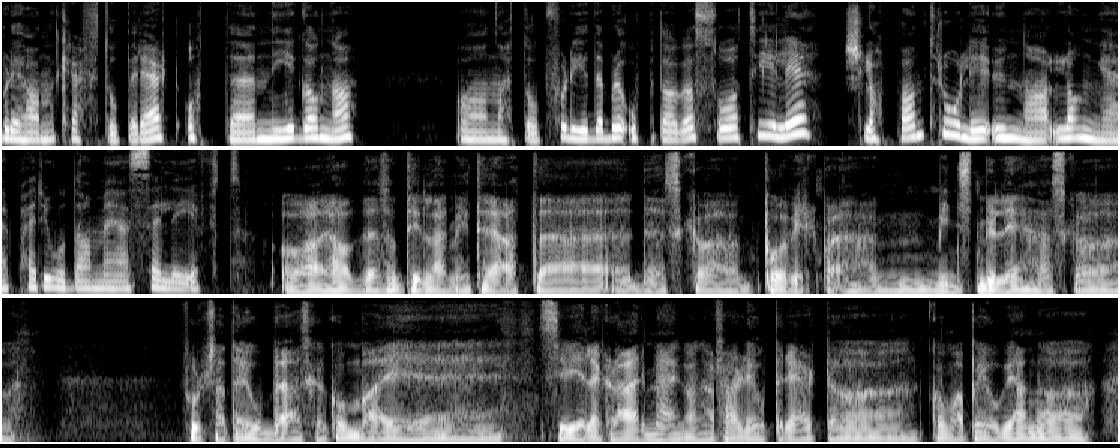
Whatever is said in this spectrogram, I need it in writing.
ble han kreftoperert åtte–ni ganger, og nettopp fordi det ble oppdaga så tidlig, slapp han trolig unna lange perioder med cellegift. Og jeg hadde en sånn tilnærming til at eh, det skal påvirke meg minst mulig. Jeg skal fortsette å jobbe. Jeg skal komme i sivile klær med en gang jeg er ferdig operert og komme på jobb igjen. Og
